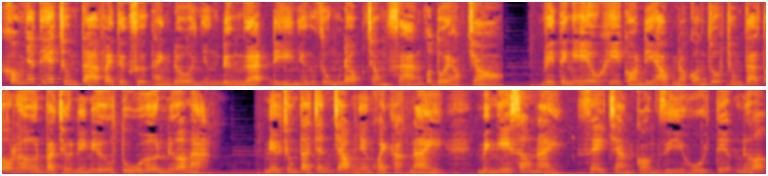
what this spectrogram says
Không nhất thiết chúng ta phải thực sự thành đôi nhưng đừng gạt đi những rung động trong sáng của tuổi học trò. Vì tình yêu khi còn đi học nó còn giúp chúng ta tốt hơn và trở nên ưu tú hơn nữa mà. Nếu chúng ta trân trọng những khoảnh khắc này, mình nghĩ sau này sẽ chẳng còn gì hối tiếc nữa.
